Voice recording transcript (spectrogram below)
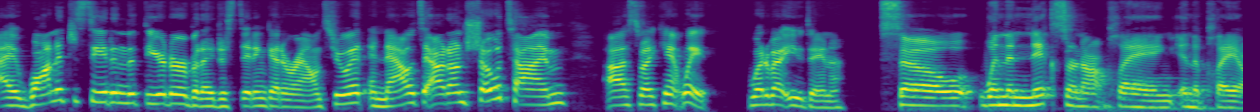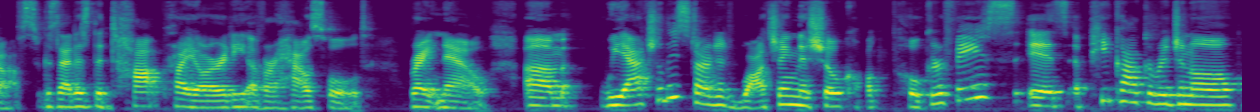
I wanted to see it in the theater, but I just didn't get around to it. And now it's out on Showtime. Uh, so I can't wait. What about you, Dana? So when the Knicks are not playing in the playoffs, because that is the top priority of our household right now. Um, we actually started watching the show called Poker Face. It's a Peacock original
